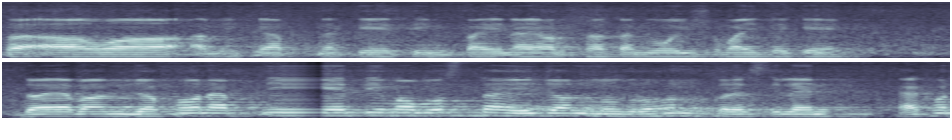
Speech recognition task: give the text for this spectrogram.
ফাআওয়া। আমি কি আপনাকে এতিম পাই নাই? অর্থাৎ আমি ওই সময় থেকে দয়াবান, যখন আপনি এতিম অবস্থায় জন্মগ্রহণ করেছিলেন, এখন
